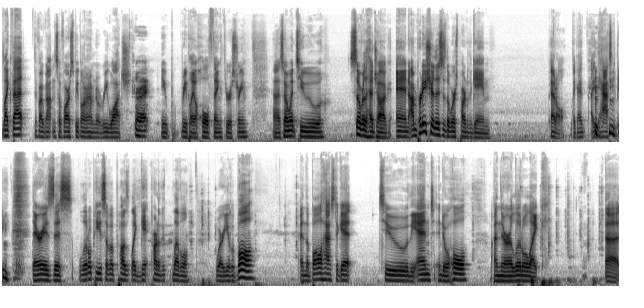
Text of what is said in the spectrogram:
like that. If I've gotten so far, so people aren't having to rewatch All right. you replay a whole thing through a stream. Uh, so I went to Silver the Hedgehog, and I'm pretty sure this is the worst part of the game at all. Like, I, it has to be. there is this little piece of a puzzle, like part of the level, where you have a ball, and the ball has to get to the end into a hole, and there are little like, uh,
